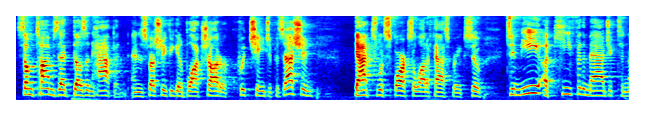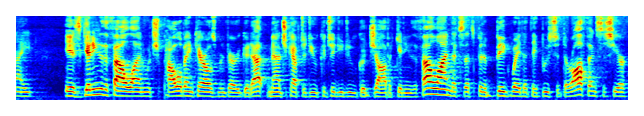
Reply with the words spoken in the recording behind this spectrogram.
sometimes that doesn't happen, and especially if you get a block shot or a quick change of possession, that's what sparks a lot of fast breaks. So to me, a key for the Magic tonight is getting to the foul line, which Paolo Banchero has been very good at. Magic have to do continue to do a good job at getting to the foul line. That's that's been a big way that they boosted their offense this year.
